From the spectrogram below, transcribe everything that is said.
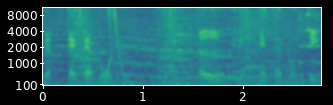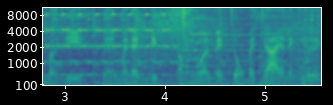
แบบแจกแต่หมุนเออไม่แจกแต่หมุนจริงบางทีแม่งไม่ได้ติดคำนวณไม่จงไม่จ่ายอะไรเลย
